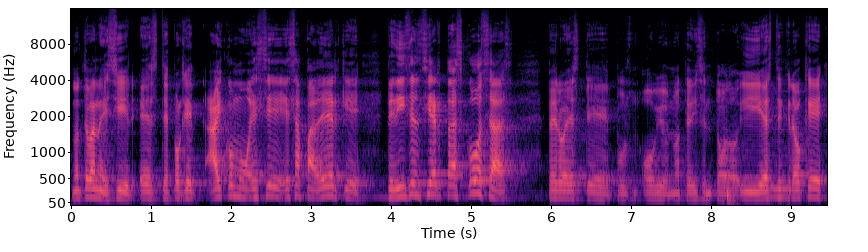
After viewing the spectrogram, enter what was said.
No te van a decir, este, porque hay como ese, esa pader que te dicen ciertas cosas, pero este, pues obvio, no te dicen todo. Y este, creo que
